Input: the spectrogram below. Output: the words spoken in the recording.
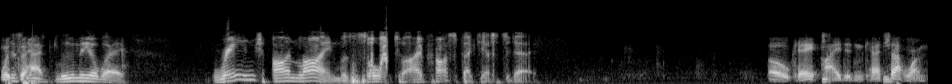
What's this that? blew me away. Range Online was sold to iProspect yesterday. Okay, I didn't catch that one.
